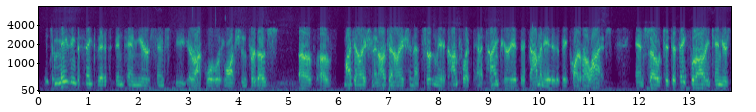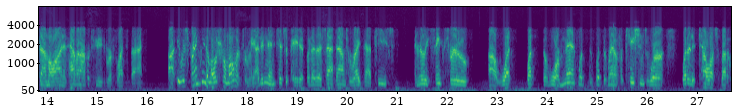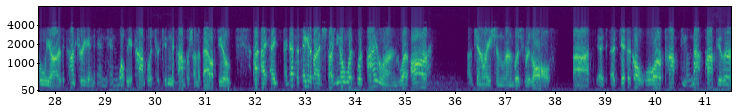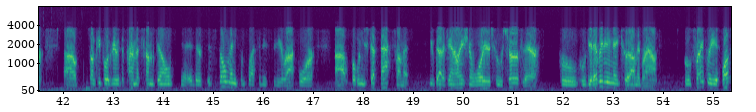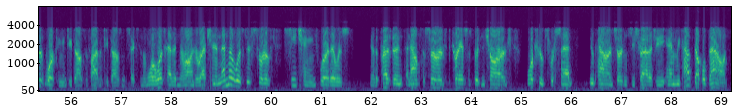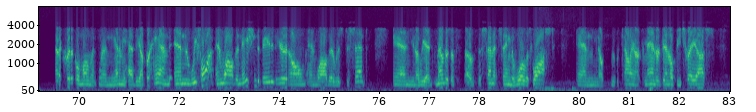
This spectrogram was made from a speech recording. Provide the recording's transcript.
it's amazing to think that it's been 10 years since the Iraq War was launched, and for those of, of my generation and our generation, that's certainly a conflict and a time period that dominated a big part of our lives. And so to, to think we're already 10 years down the line and have an opportunity to reflect back, uh, it was frankly an emotional moment for me. I didn't anticipate it, but as I sat down to write that piece and really think through uh, what what the war meant, what the, what the ramifications were, what did it tell us about who we are as a country and, and, and what we accomplished or didn't accomplish on the battlefield. I, I, I got to thinking about it. Just thought, you know what? What I learned, what our uh, generation learned, was resolve. Uh, a, a difficult war, pop, you know, not popular. Uh, some people agree with the premise, some don't. There's, there's so many complexities to the Iraq War, uh, but when you step back from it, you've got a generation of warriors who served there who who did everything they could on the ground, who frankly it wasn't working in 2005 and 2006, and the war was headed in the wrong direction. And then there was this sort of sea change where there was, you know, the president announced the surge, Petraeus was put in charge, more troops were sent, new counterinsurgency strategy, and we kind of doubled down at a critical moment when the enemy had the upper hand, and we fought. And while the nation debated here at home, and while there was dissent, and you know we had members of, of the Senate saying the war was lost, and you know we were telling our commander general betray us,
